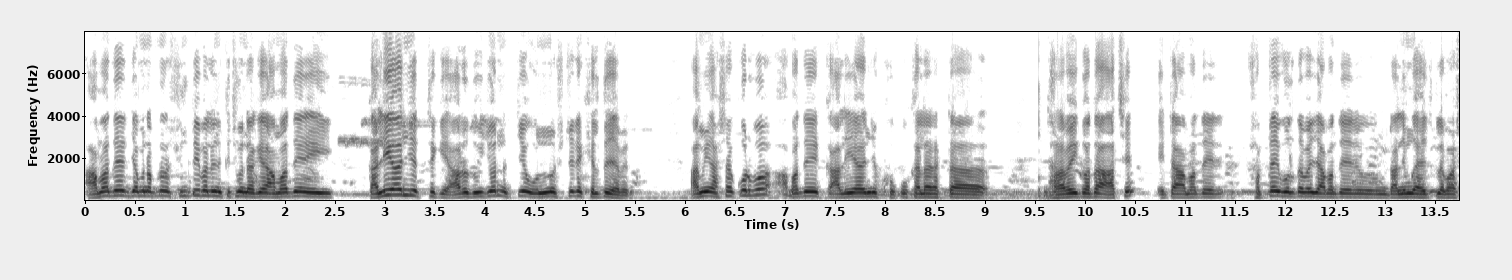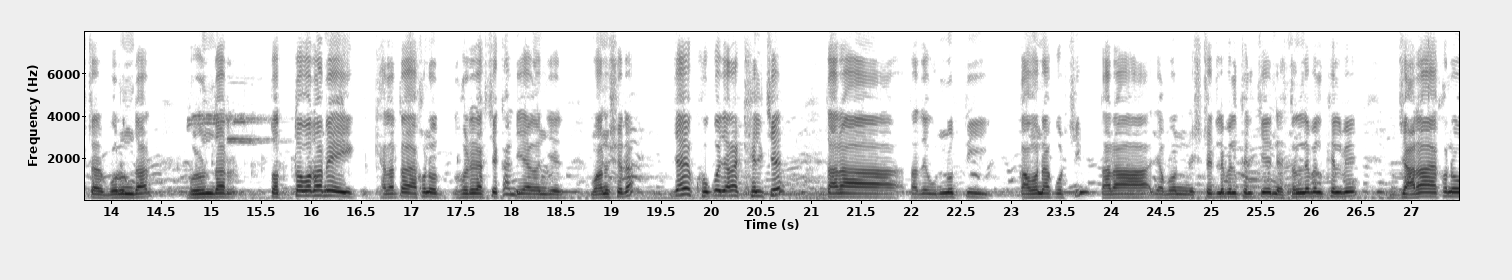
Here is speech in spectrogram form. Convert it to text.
আমাদের যেমন আপনারা শুনতেই পেলেন কিছুক্ষণ আগে, আমাদের এই কালিয়াগঞ্জের থেকে আরও দুইজন হচ্ছে অন্য স্টেটে খেলতে যাবেন। আমি আশা করব আমাদের কালিয়াগঞ্জে খোখো খেলার একটা ধারাবাহিকতা আছে। এটা আমাদের সবটাই বলতে হবে যে আমাদের ডালিমগা হাই স্কুলের মাস্টার বরুণদার বরুণদার তত্ত্বাবধানে এই খেলাটা এখনও ধরে রাখছে কালিয়াগঞ্জের মানুষেরা। যাই হোক, খোখো যারা খেলছে, তারা, তাদের উন্নতি কামনা করছি। তারা যেমন স্টেট লেভেল খেলছে, ন্যাশনাল লেভেল খেলবে, যারা এখনও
